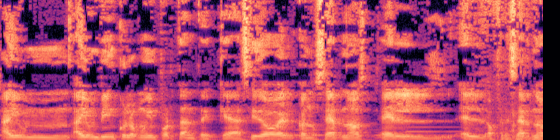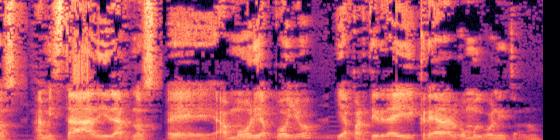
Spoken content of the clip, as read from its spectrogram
Hay un, hay un vínculo muy importante que ha sido el conocernos, el, el ofrecernos amistad y darnos eh, amor y apoyo y a partir de ahí crear algo muy bonito, ¿no?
